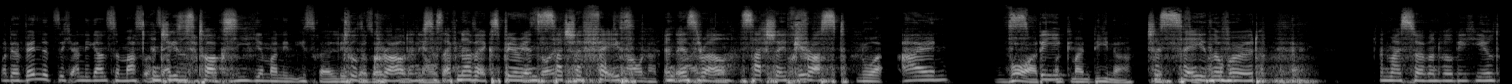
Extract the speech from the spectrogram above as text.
und er wendet sich an die ganze Masse und And sagt, Jesus talks nie jemanden in Israel erlebt, to the crowd, and he says, I've never experienced such a faith in Israel, such a trust. Nur ein Wort Speak. und mein Diener. Just say the word, and my servant will be healed.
